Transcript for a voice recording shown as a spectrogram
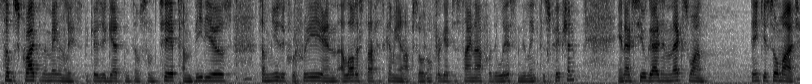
subscribe to the mailing list because you get you know, some tips, some videos, some music for free, and a lot of stuff is coming up. So don't forget to sign up for the list in the link description. And I'll see you guys in the next one. Thank you so much.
